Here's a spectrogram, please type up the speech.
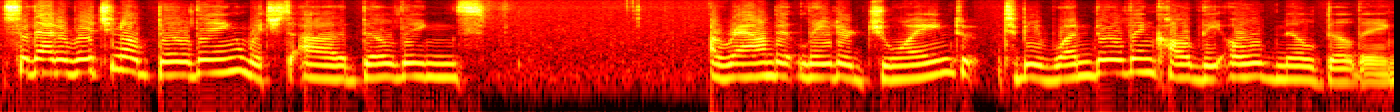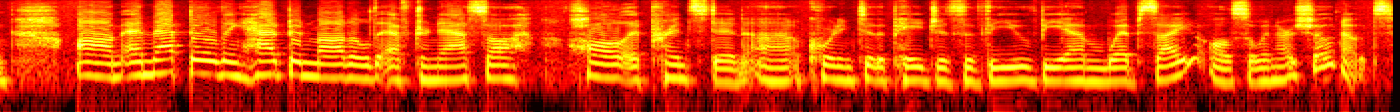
So that original building, which uh, the buildings around it later joined to be one building called the Old Mill Building. Um, and that building had been modeled after Nassau Hall at Princeton, uh, according to the pages of the UVM website, also in our show notes.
